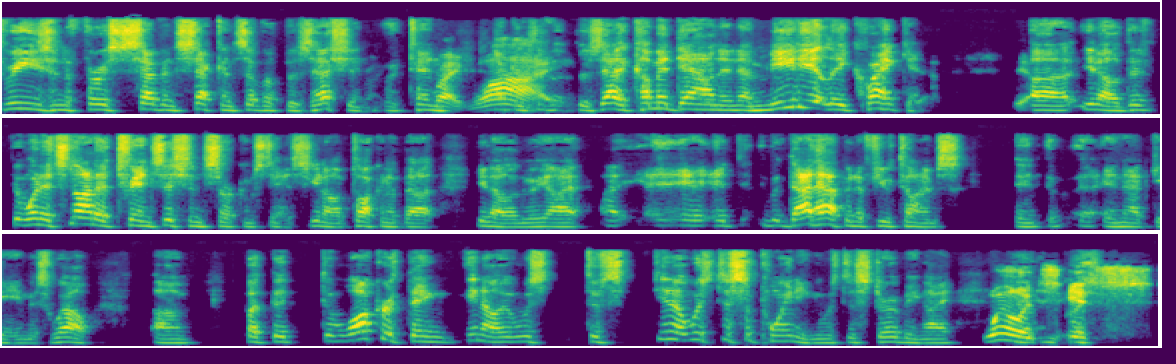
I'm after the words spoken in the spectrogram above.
threes in the first seven seconds of a possession or ten. Right? Why? Possession, coming down and immediately cranking. Yeah. Uh, you know, the, when it's not a transition circumstance, you know, I'm talking about, you know, I, I it, it, that happened a few times in in that game as well. Um, but the the Walker thing, you know, it was just, you know, it was disappointing. It was disturbing. I well, it's it's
